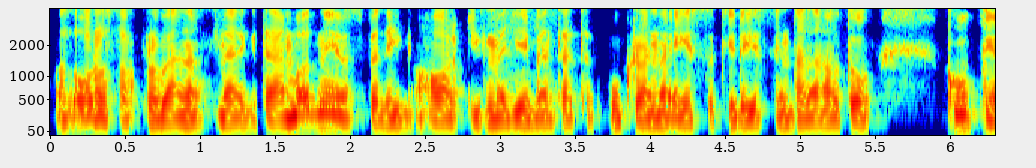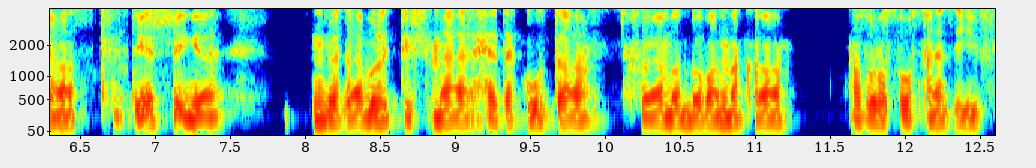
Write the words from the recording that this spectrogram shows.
az oroszok próbálnak meg támadni, az pedig a Harkiv megyében, tehát Ukrajna északi részén található Kupjansk térsége. Igazából itt is már hetek óta folyamatban vannak a az orosz offenzív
